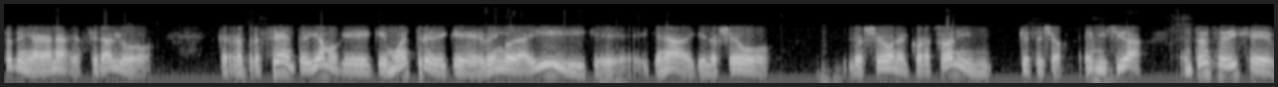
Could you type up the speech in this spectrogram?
yo tenía ganas de hacer algo que represente, digamos, que, que muestre de que vengo de ahí y que, y que nada, y que lo llevo, lo llevo en el corazón y qué sé yo, es mi ciudad. Entonces dije,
